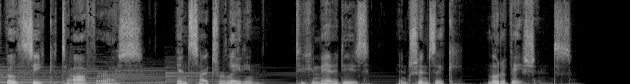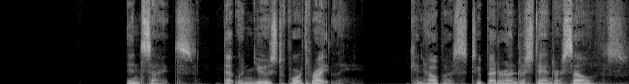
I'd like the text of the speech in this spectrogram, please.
both seek to offer us insights relating to humanity's intrinsic motivations. Insights that, when used forthrightly, can help us to better understand ourselves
